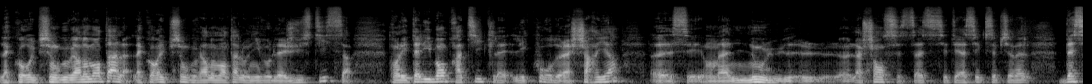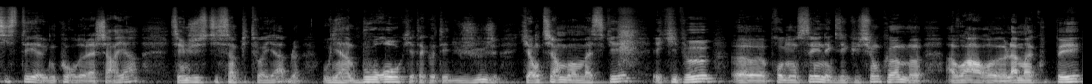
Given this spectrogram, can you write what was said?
la, corruption gouvernementale. La corruption gouvernementale au niveau de la justice, quand les talibans pratiquent les cours de la charia, euh, on a, nous, la chance, c'était assez exceptionnel, d'assister à une cour de la charia. C'est une justice impitoyable, où il y a un bourreau qui est à côté du juge, qui est entièrement masqué, et qui peut euh, prononcer une exécution comme euh, avoir euh, la main coupée,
